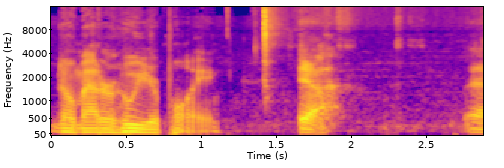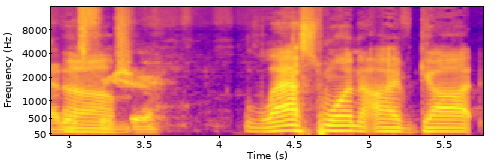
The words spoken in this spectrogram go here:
no matter who you're playing. Yeah, that is um, for sure. Last one I've got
